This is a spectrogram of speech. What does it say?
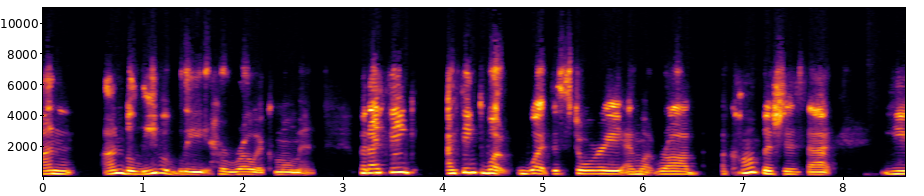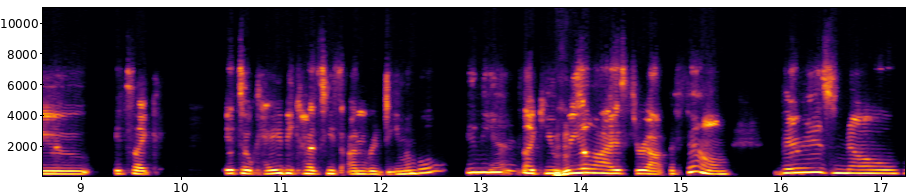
un unbelievably heroic moment. But i think i think what what the story and what rob accomplishes that you it's like it's okay because he's unredeemable in the end. Like you Mhm. realize throughout the film there is no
